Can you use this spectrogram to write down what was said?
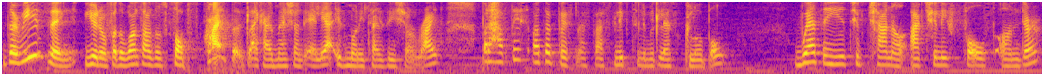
the reason, you know, for the 1,000 subscribers, like I mentioned earlier, is monetization, right? But I have this other business that's Leap to Limitless Global, where the YouTube channel actually falls under.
